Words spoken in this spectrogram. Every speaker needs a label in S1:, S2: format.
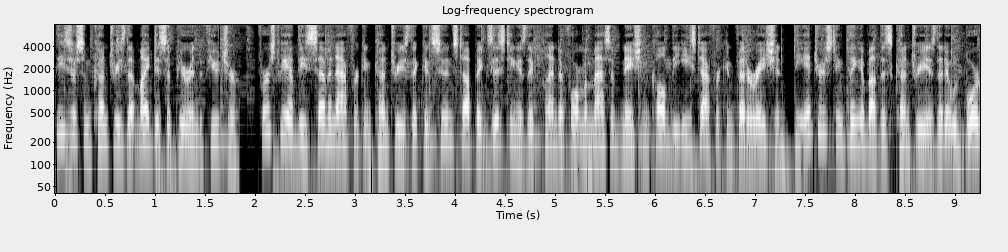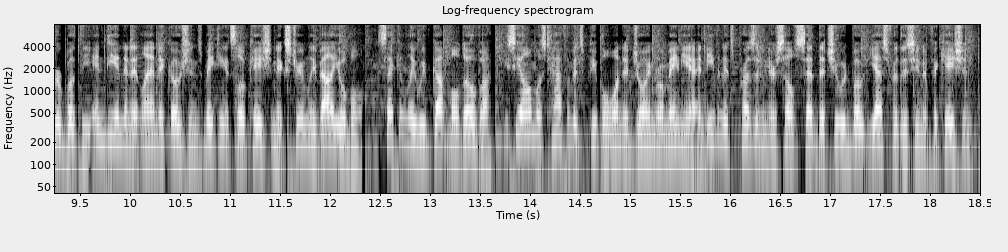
S1: These are some countries that might disappear in the future. First we have these seven African countries that could soon stop existing as they plan to form a massive nation called the East African Federation. The interesting thing about this country is that it would border both the Indian and Atlantic Oceans making its location extremely valuable. Secondly we've got Moldova. You see almost half of its people want to join Romania and even its president herself said that she would vote yes for this unification.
